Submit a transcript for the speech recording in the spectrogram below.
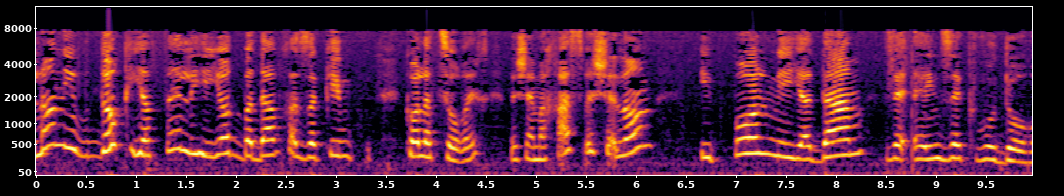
לא נבדוק יפה להיות בדיו חזקים כל הצורך, ושמא חס ושלום ייפול מידם ואין זה כבודו.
